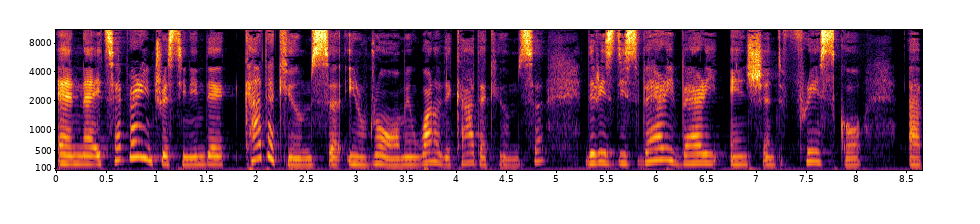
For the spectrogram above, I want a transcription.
And uh, it's uh, very interesting. In the catacombs uh, in Rome, in one of the catacombs, there is this very, very ancient fresco uh,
